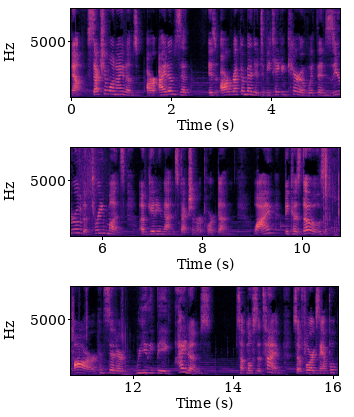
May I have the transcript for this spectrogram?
Now, Section 1 items are items that is are recommended to be taken care of within zero to three months of getting that inspection report done. Why? Because those are considered really big items most of the time. So for example,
